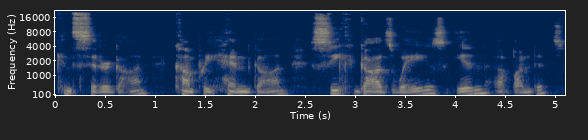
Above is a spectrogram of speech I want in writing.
consider God, comprehend God, seek God's ways in abundance,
